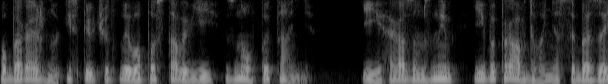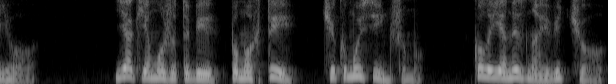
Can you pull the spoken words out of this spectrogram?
обережно і співчутливо поставив їй знов питання, і разом з ним і виправдування себе за його. Як я можу тобі помогти чи комусь іншому, коли я не знаю від чого?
